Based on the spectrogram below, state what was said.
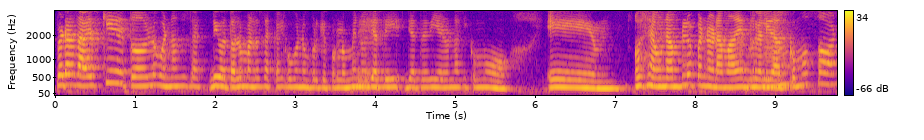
Pero sabes que de todo lo bueno se saca, digo, todo lo malo saca algo bueno, porque por lo menos ya, te, ya te dieron así como Em, o sea, un amplio panorama de en realidad cómo son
